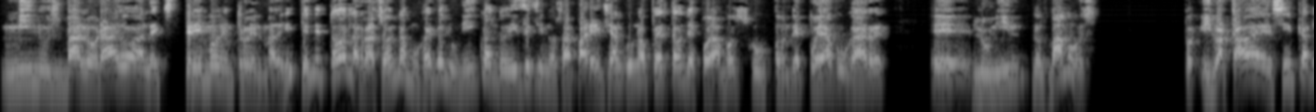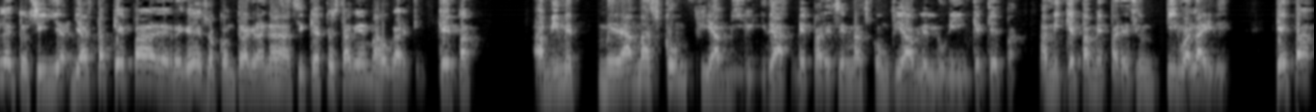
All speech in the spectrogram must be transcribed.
minusvalorado al extremo dentro del Madrid. Tiene toda la razón la mujer de Lunín cuando dice si nos aparece alguna oferta donde podamos donde pueda jugar eh, Lunín, nos vamos. Y lo acaba de decir Carleto, si ya, está Kepa de regreso contra Granada, si Kepa está bien, va a jugar Kepa. A mí me, me da más confiabilidad, me parece más confiable Lunín que Kepa. A mí Kepa me parece un tiro al aire. Kepa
